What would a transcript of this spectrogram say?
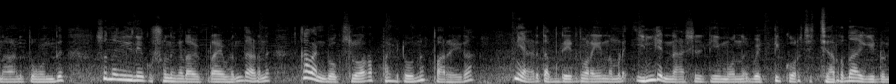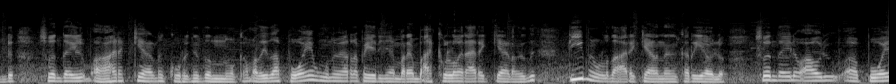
സാധിക്കുമെന്നാണ് തോന്നുന്നത്. സോ നിങ്ങൾ ഇതിനെക്കുറിച്ചുള്ള നിങ്ങളുടെ അഭിപ്രായം എന്താണെന്ന് കമന്റ് ബോക്സിൽ ഉറപ്പായിട്ടും ഒന്ന് പറയുക. ഇനി അടുത്ത അപ്ഡേറ്റ് എന്ന് പറയുന്നത് നമ്മുടെ ഇന്ത്യൻ നാഷണൽ ടീം ഒന്ന് വെട്ടിക്കുറച്ച് ചെറുതാക്കിയിട്ടുണ്ട്. സോ എന്തായാലും ആരൊക്കെയാണ് കുറഞ്ഞതെന്ന് നോക്കാം. അതായത് ആ പോയ മൂന്ന് പേരുടെ പേര് ഞാൻ പറയാം. ബാക്കിയുള്ളവർ ആരൊക്കെയാണ്? അതായത് ടീമിനുള്ളത് ആരൊക്കെയാണെന്ന് നിങ്ങൾക്ക് അറിയാമല്ലോ സോ എന്തായാലും ആ ഒരു പോയ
